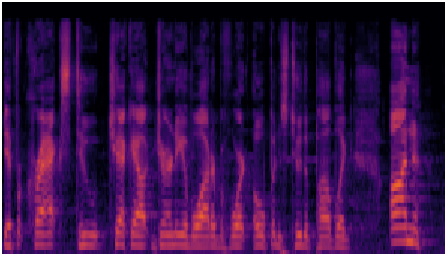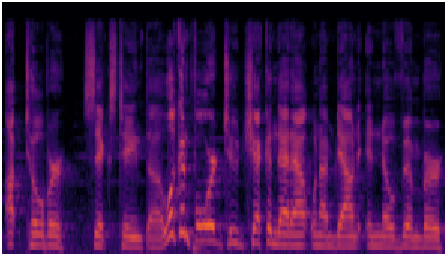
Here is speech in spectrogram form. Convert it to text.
different cracks to check out Journey of Water before it opens to the public on October 16th. Uh, looking forward to checking that out when I'm down in November.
